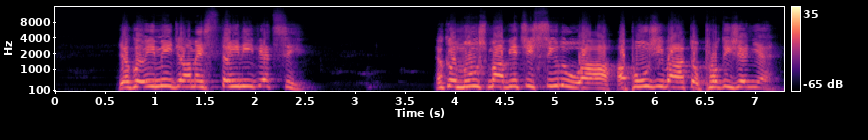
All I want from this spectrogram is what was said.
Jako i my děláme stejné věci. Jako muž má větší sílu a, a používá to proti ženě.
